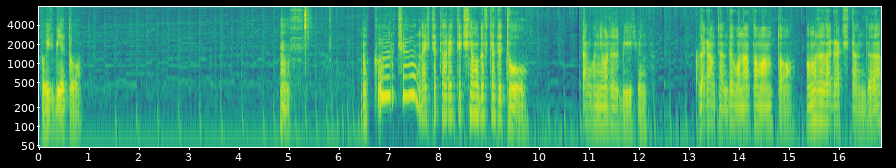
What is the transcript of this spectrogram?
Tu i zbije tu. Hmm. No kurczę, no jeszcze teoretycznie mogę wtedy tu. Tak, bo nie może zbić, więc... Zagram tędy, bo na to mam to. A może zagrać tędy?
